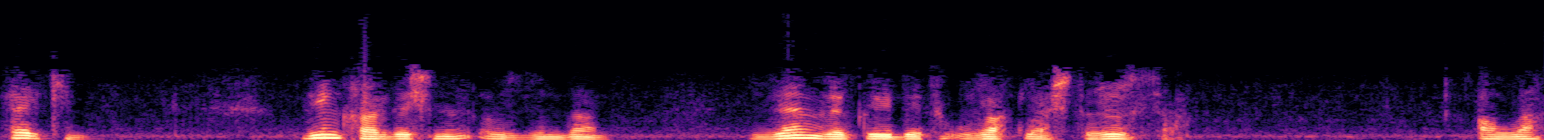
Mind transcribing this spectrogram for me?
Her kim din kardeşinin ırzından zen ve gıybeti uzaklaştırırsa Allah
